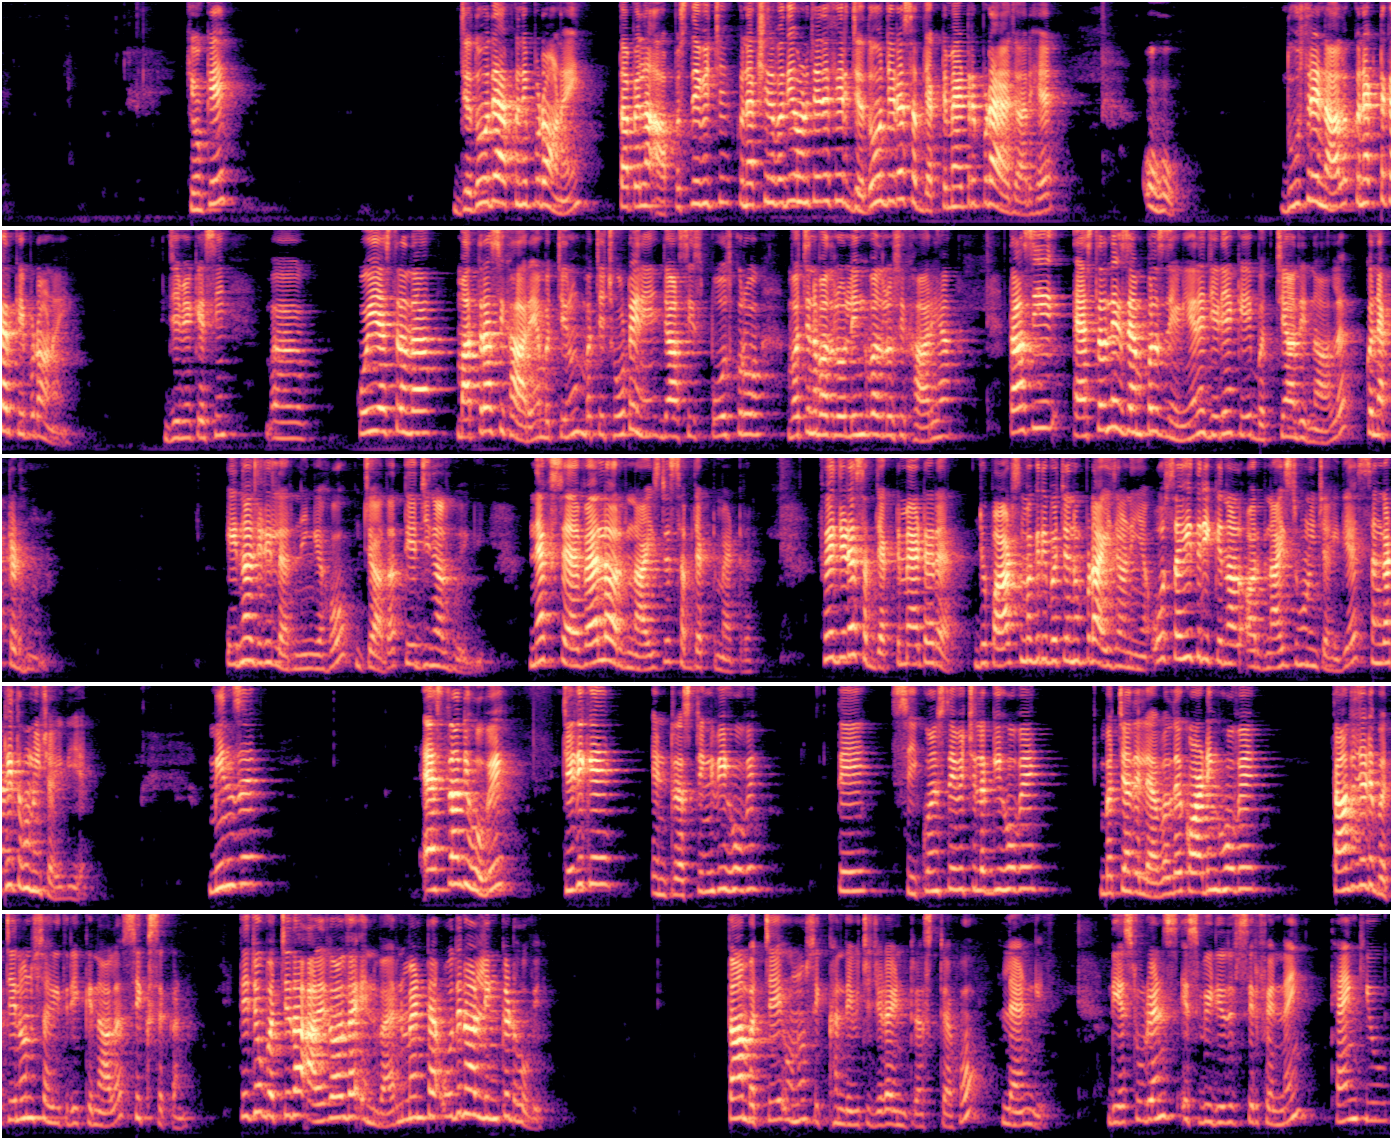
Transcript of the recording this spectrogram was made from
ਕਿਉਂਕਿ ਜਦੋਂ ਅਧਿਆਪਕ ਨੇ ਪੜਾਉਣਾ ਹੈ ਤਾਂ ਪਹਿਲਾਂ ਆਪਸ ਦੇ ਵਿੱਚ ਕਨੈਕਸ਼ਨ ਵਧੀਆ ਹੋਣਾ ਚਾਹੀਦਾ, ਫਿਰ ਜਦੋਂ ਜਿਹੜਾ ਸਬਜੈਕਟ ਮੈਟਰ ਪੜਾਇਆ ਜਾ ਰਿਹਾ ਹੈ ਉਹ ਦੂਸਰੇ ਨਾਲ ਕਨੈਕਟ ਕਰਕੇ ਪੜਾਉਣਾ ਹੈ ਜਿਵੇਂ ਕਿ ਅਸੀਂ ਕੋਈ ਇਸ ਤਰ੍ਹਾਂ ਦਾ ਮਾਤਰਾ ਸਿਖਾ ਰਹੇ ਹਾਂ ਬੱਚੇ ਨੂੰ, ਬੱਚੇ ਛੋਟੇ ਨੇ ਜਾਂ ਅਸੀਂ ਸਪੋਜ਼ ਕਰੋ ਵਚਨ ਬਦਲੋ, ਲਿੰਗ ਬਦਲੋ ਸਿਖਾ ਰਹੇ ਹਾਂ, ਤਾਂ ਅਸੀਂ ਇਸ ਤਰ੍ਹਾਂ ਦੇ ਐਗਜ਼ਾਮਪਲਸ ਦੇਣੀਆਂ ਨੇ ਜਿਹੜੀਆਂ ਕਿ ਬੱਚਿਆਂ ਦੇ ਨਾਲ ਕਨੈਕਟਡ ਹੋਣ। ਇਹ ਨਾਲ ਜਿਹੜੀ ਲਰਨਿੰਗ ਹੈ ਉਹ ਜ਼ਿਆਦਾ ਤੇਜ਼ੀ ਨਾਲ ਹੋਏਗੀ। ਨੈਕਸਟ ਹੈ ਵੈਲ ਆਰਗੇਨਾਈਜ਼ਡ ਸਬਜੈਕਟ ਮੈਟਰ ਫਿਰ ਜਿਹੜਾ ਸਬਜੈਕਟ ਮੈਟਰ ਹੈ, ਜੋ ਪਾਠ ਸਮੱਗਰੀ ਬੱਚੇ ਨੂੰ ਪੜ੍ਹਾਈ ਜਾਣੀ ਹੈ, ਉਹ ਸਹੀ ਤਰੀਕੇ ਨਾਲ ਆਰਗੇਨਾਈਜ਼ਡ ਹੋਣੀ ਚਾਹੀਦੀ ਹੈ, ਸੰਗਠਿਤ ਹੋਣੀ ਚਾਹੀਦੀ ਹੈ। ਮੀਨਸ ਇਸ ਤਰ੍ਹਾਂ ਦੀ ਹੋਵੇ, ਜਿਹੜੀ ਕਿ ਇੰਟਰਸਟਿੰਗ ਵੀ ਹੋਵੇ ਤੇ ਸੀਕੁਐਂਸ ਦੇ ਵਿੱਚ ਲੱਗੀ ਹੋਵੇ, ਬੱਚਿਆਂ ਦੇ ਲੈਵਲ ਦੇ ਅਕੋਰਡਿੰਗ ਹੋਵੇ, ਤਾਂ ਜੋ ਜਿਹੜੇ ਬੱਚੇ ਨੇ ਉਹਨੂੰ ਸਹੀ ਤਰੀਕੇ ਨਾਲ ਸਿੱਖ ਸਕਣ। ਤੇ ਜੋ ਬੱਚੇ ਦਾ ਆਲੇ ਦੁਆਲੇ ਦਾ এনवायरमेंट ਹੈ, ਉਹਦੇ ਨਾਲ ਲਿੰਕਡ ਹੋਵੇ, ਤਾਂ ਬੱਚੇ ਉਹਨੂੰ ਸਿੱਖਣ ਦੇ ਵਿੱਚ ਜਿਹੜਾ ਇੰਟਰਸਟ ਹੈ, ਉਹ ਲੈਣਗੇ। ਡੀਅਰ ਸਟੂਡੈਂਟਸ ਇਸ ਵੀਡੀਓ ਦੇ ਵਿੱਚ ਸਿਰਫ ਇੰਨਾ ਹੀ। Thank you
